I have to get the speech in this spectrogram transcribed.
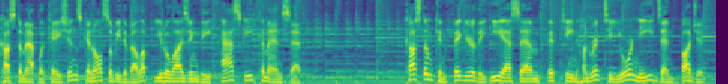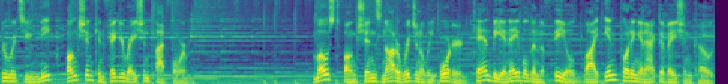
Custom applications can also be developed utilizing the ASCII command set. Custom configure the ESM 1500 to your needs and budget through its unique function configuration platform. Most functions not originally ordered can be enabled in the field by inputting an activation code.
